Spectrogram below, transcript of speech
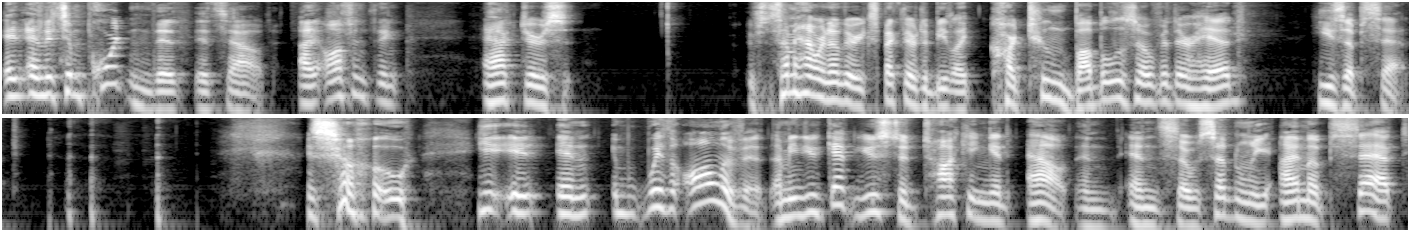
And, and it's important that it's out. I often think actors somehow or another expect there to be like cartoon bubbles over their head, he's upset. so, he, it, and with all of it, I mean, you get used to talking it out, and and so suddenly I'm upset,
